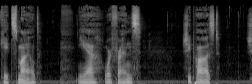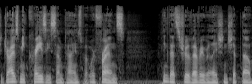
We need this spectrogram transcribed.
Kate smiled. Yeah, we're friends. She paused. She drives me crazy sometimes, but we're friends. I think that's true of every relationship, though.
